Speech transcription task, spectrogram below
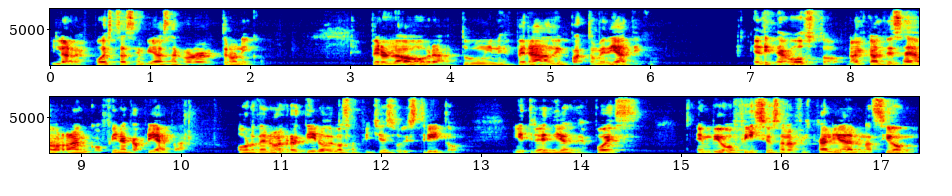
y las respuestas enviadas al correo electrónico. Pero la obra tuvo un inesperado impacto mediático. El 10 de agosto, la alcaldesa de Barranco, Fina Capriata, ordenó el retiro de los afiches de su distrito y tres días después envió oficios a la Fiscalía de la Nación,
